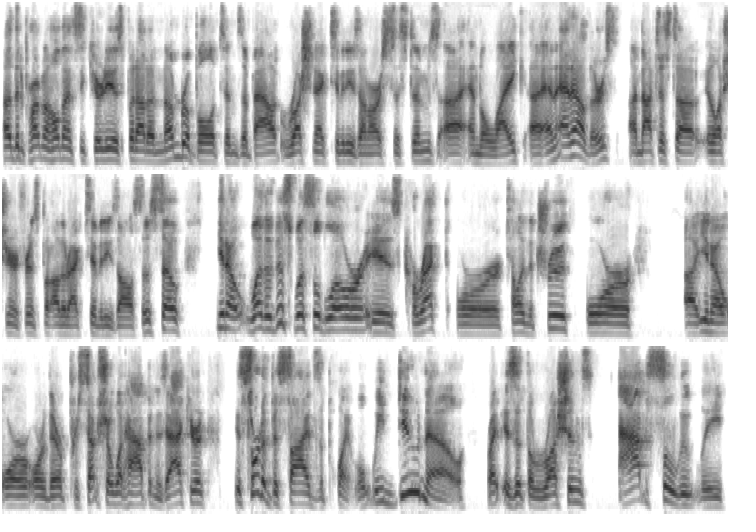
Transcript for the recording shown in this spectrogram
uh, the Department of Homeland Security has put out a number of bulletins about Russian activities on our systems uh, and the like, uh, and, and others, uh, not just uh, election interference, but other activities also. So, you know, whether this whistleblower is correct or telling the truth or, uh, you know, or, or their perception of what happened is accurate is sort of besides the point. What we do know, right, is that the Russians absolutely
